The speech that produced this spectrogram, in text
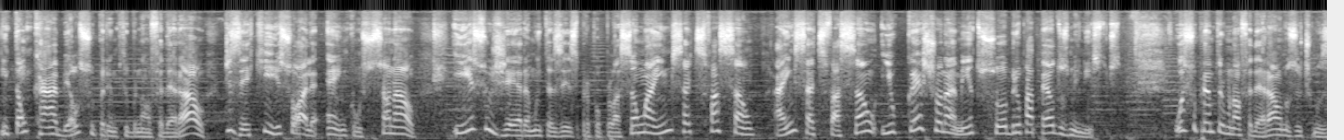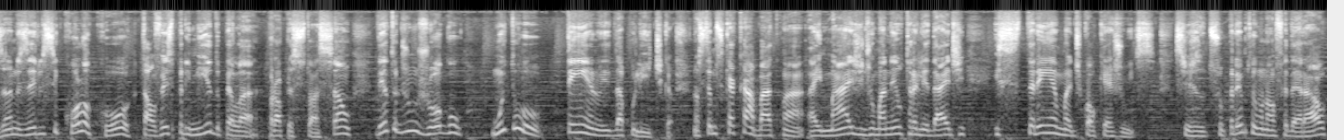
Então cabe ao Supremo Tribunal Federal dizer que isso, olha, é inconstitucional. E isso gera muitas vezes para a população uma insatisfação, a insatisfação e o questionamento sobre o papel dos ministros. O Supremo Tribunal Federal, nos últimos anos, ele se colocou, talvez premido pela própria situação, dentro de um jogo muito tênue da política. Nós temos que acabar com a, a, imagem de uma neutralidade extrema de qualquer juiz, seja do Supremo Tribunal Federal,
